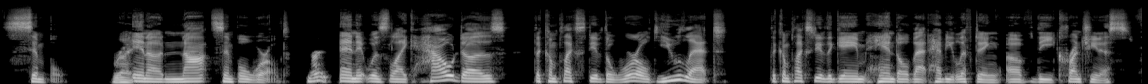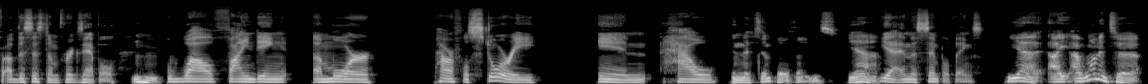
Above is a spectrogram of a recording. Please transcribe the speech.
simple Right. in a not simple world. Right. And it was like, how does the complexity of the world, you let the complexity of the game handle that heavy lifting of the crunchiness of the system, for example, hmm while finding a more powerful story in how, In the simple things. Yeah. yeah, in the simple things. Yeah. I, I wanted to,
